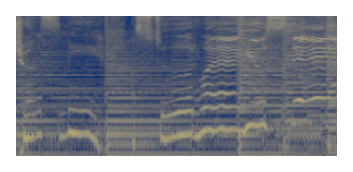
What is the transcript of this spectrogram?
Trust me, stood where you stand.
